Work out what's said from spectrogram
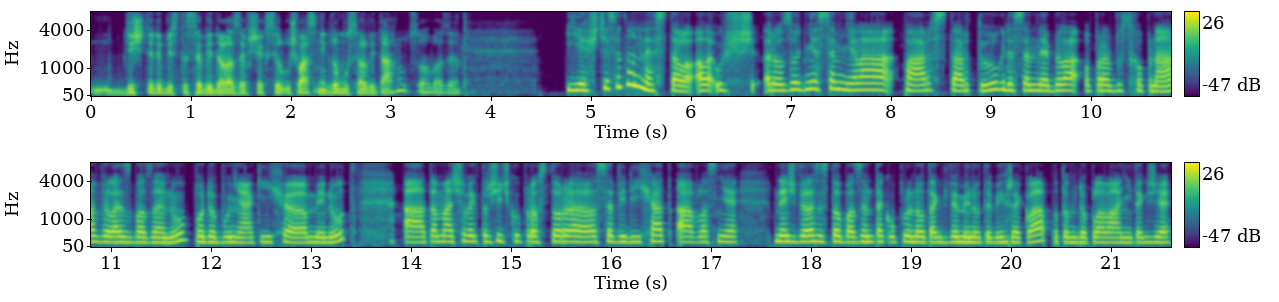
když tedy byste se vydala ze všech sil, už vás někdo musel vytáhnout z toho bazénu? Ještě se to nestalo, ale už rozhodně jsem měla pár startů, kde jsem nebyla opravdu schopná vylézt z bazénu po dobu nějakých eh, minut. A tam má člověk trošičku prostor eh, se vydýchat a vlastně než vyleze z toho bazénu, tak uplynou tak dvě minuty, bych řekla, potom do plavání, takže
